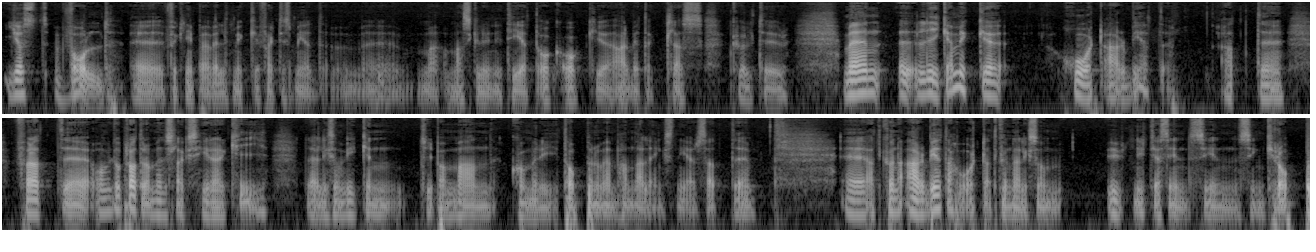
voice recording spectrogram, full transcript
just våld eh, förknippar jag väldigt mycket faktiskt med maskulinitet och, och arbetarklasskultur. Men lika mycket hårt arbete. Att, eh, för att eh, om vi då pratar om en slags hierarki där liksom vilken typ av man kommer i toppen och vem hamnar längst ner. Så att, eh, att kunna arbeta hårt, att kunna liksom utnyttja sin, sin, sin kropp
